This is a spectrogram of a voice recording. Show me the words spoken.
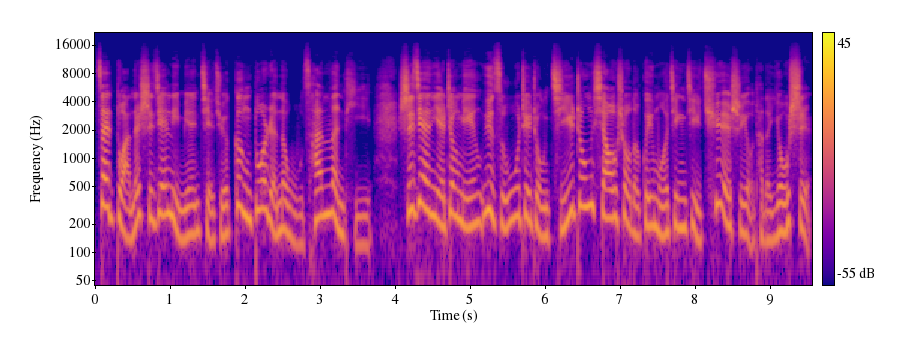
在短的时间里面解决更多人的午餐问题。实践也证明，玉子屋这种集中销售的规模经济确实有它的优势。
